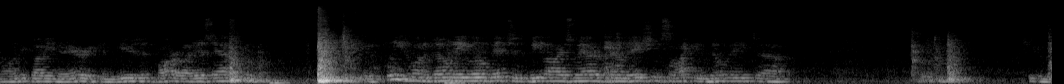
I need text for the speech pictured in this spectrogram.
well, anybody in the area can use it, borrow it. Just ask them if you please want to donate a little bit to the Bee Lives Matter Foundation so I can donate uh, to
